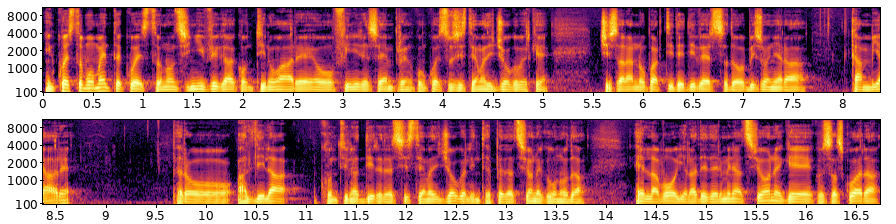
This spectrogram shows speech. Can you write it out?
in questo momento è questo, non significa continuare o finire sempre con questo sistema di gioco perché ci saranno partite diverse dove bisognerà cambiare, però al di là, continuo a dire, del sistema di gioco e l'interpretazione che uno dà e la voglia, la determinazione che questa squadra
